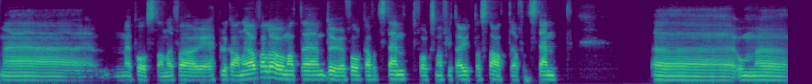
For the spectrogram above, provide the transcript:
med, med påstander fra republikanere iallfall, om at eh, døde folk har fått stemt, folk som har flytta ut av stater, har fått stemt. Uh, om uh,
